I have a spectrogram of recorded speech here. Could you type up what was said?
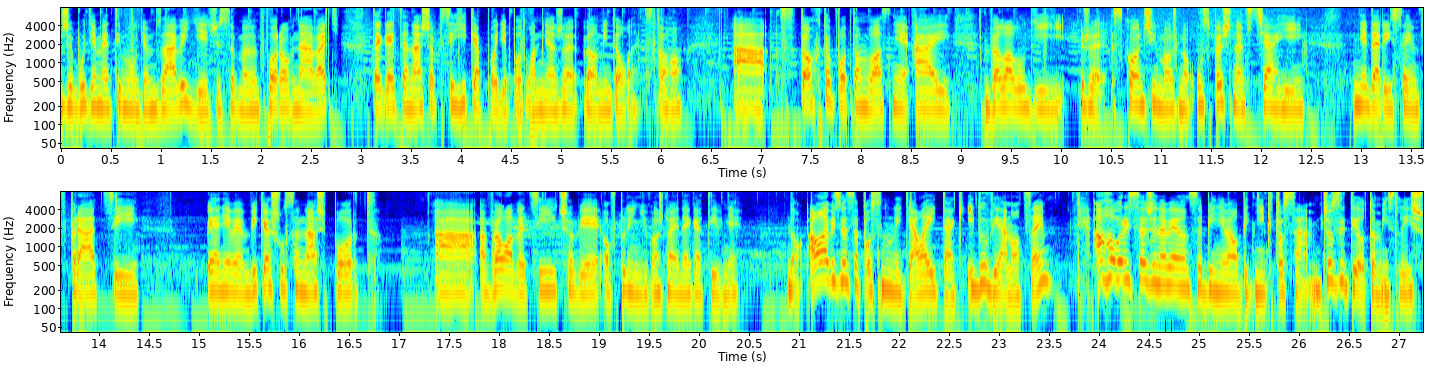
že budeme tým ľuďom závidieť, že sa budeme porovnávať, tak aj tá naša psychika pôjde podľa mňa, že veľmi dole z toho. A z tohto potom vlastne aj veľa ľudí, že skončí možno úspešné vzťahy, nedarí sa im v práci, ja neviem, vykašľú sa na šport a, a veľa vecí, čo vie ovplyvniť možno aj negatívne. No, ale aby sme sa posunuli ďalej, tak idú Vianoce a hovorí sa, že na Vianoce by nemal byť nikto sám. Čo si ty o tom myslíš?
